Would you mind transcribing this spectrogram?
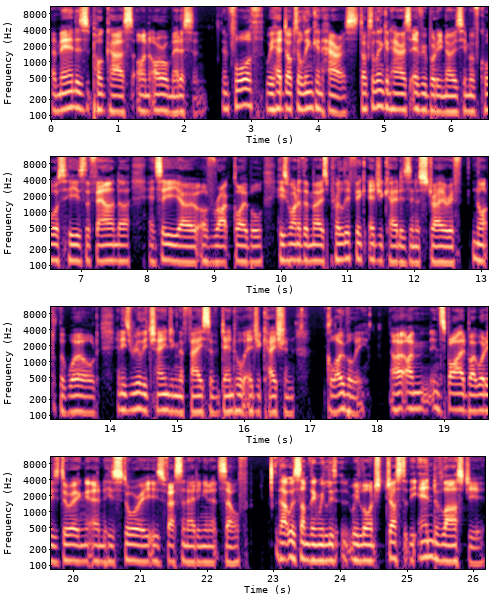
Amanda's podcast on oral medicine. And fourth, we had Dr. Lincoln Harris. Dr. Lincoln Harris, everybody knows him, of course. He is the founder and CEO of Ripe Global. He's one of the most prolific educators in Australia, if not the world, and he's really changing the face of dental education globally. I'm inspired by what he's doing, and his story is fascinating in itself. That was something we li- we launched just at the end of last year,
